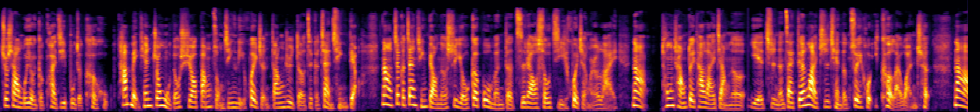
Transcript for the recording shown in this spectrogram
就像我有一个会计部的客户，他每天中午都需要帮总经理会诊当日的这个战情表，那这个战情表呢，是由各部门的资料收集会诊而来，那。通常对他来讲呢，也只能在 deadline 之前的最后一刻来完成。那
